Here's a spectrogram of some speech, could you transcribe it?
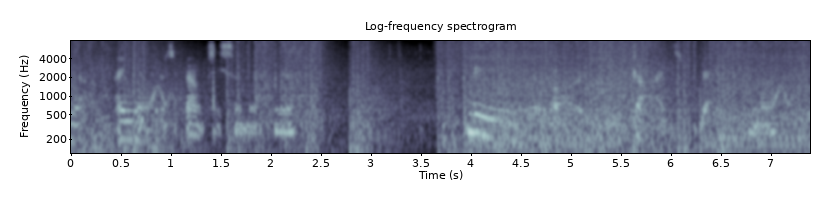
Yeah, I know there's a bounty somewhere here. There are guys ready.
